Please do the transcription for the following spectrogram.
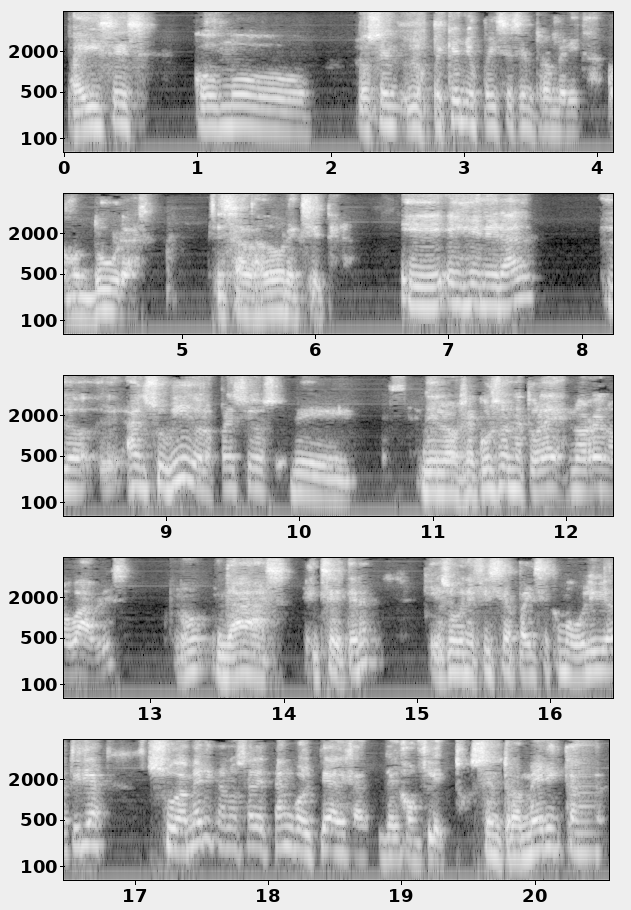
países como los, los pequeños países centroamericanos, Honduras, El Salvador, etc. Eh, en general, lo, han subido los precios de, de, los recursos naturales no renovables, ¿no? gas, etcétera, que eso beneficia a países como Bolivia. Diría, Sudamérica no sale tan golpeada del, conflicto. Centroamérica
